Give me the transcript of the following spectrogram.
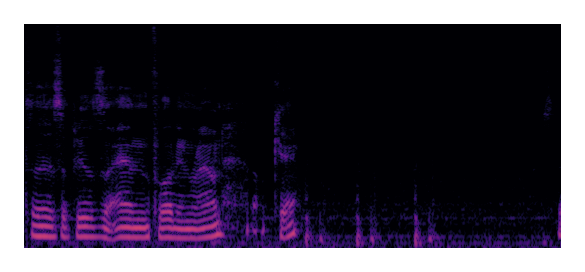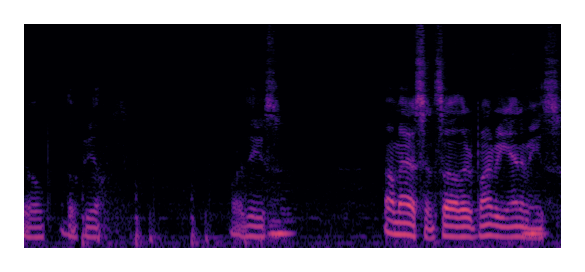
So this appears the end floating around. Okay. Still the appeal. What are these? Mm. Oh, medicine. So there might be enemies.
